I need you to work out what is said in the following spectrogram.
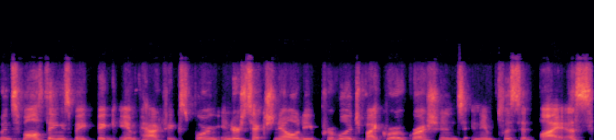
when small things make big impact, exploring intersectionality, privilege, microaggressions, and implicit bias,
